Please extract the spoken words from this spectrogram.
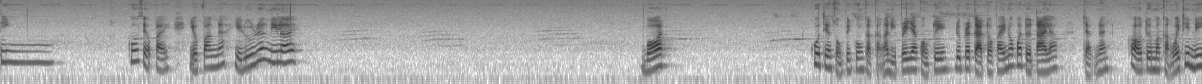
ติงกู้เสียวไป อย่าฟังนะ อย่าดูเรื่องนี้เลย บอสคู่เทียนสงเป็นกงกักขังอดีตภรรยาของตัวเองโดยประกาศต่อไปนอกว่าเธอตายแล้ว จากนั้นก็เอาเธอมาขังไว้ที่นี่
